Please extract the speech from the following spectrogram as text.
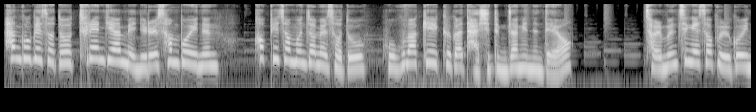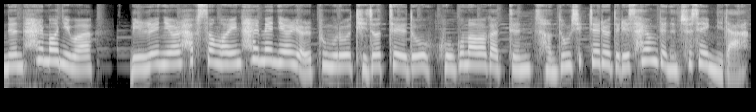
한국에서도 트렌디한 메뉴를 선보이는 커피 전문점에서도 고구마 케이크가 다시 등장했는데요. 젊은 층에서 불고 있는 할머니와 밀레니얼 합성어인 할메니얼 열풍으로 디저트에도 고구마와 같은 전통 식재료들이 사용되는 추세입니다.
